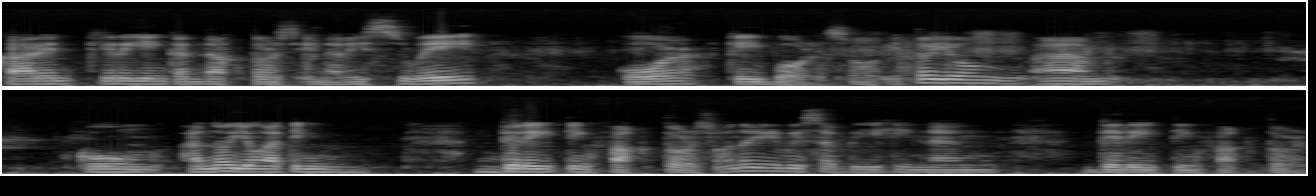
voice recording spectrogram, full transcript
current carrying conductors in a raceway or cable so ito yung um, kung ano yung ating derating factor so ano yung ibig sabihin ng derating factor.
